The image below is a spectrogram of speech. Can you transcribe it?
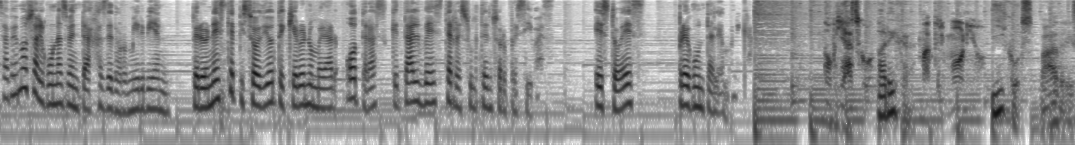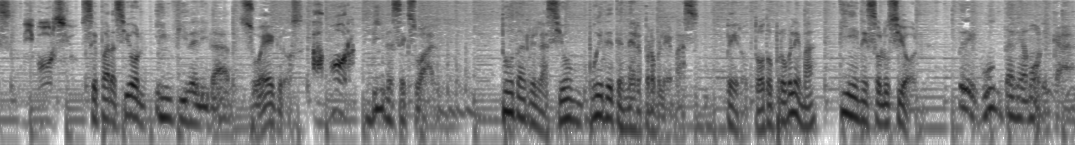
Sabemos algunas ventajas de dormir bien, pero en este episodio te quiero enumerar otras que tal vez te resulten sorpresivas. Esto es, pregúntale a Mónica. Noviazgo, pareja, matrimonio, hijos, padres, divorcio, separación, infidelidad, suegros, amor, vida sexual. Toda relación puede tener problemas, pero todo problema tiene solución. Pregúntale a Mónica.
